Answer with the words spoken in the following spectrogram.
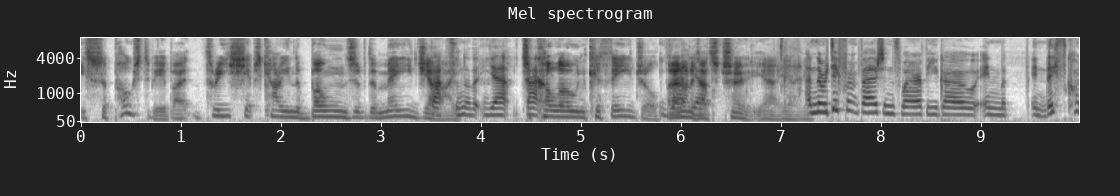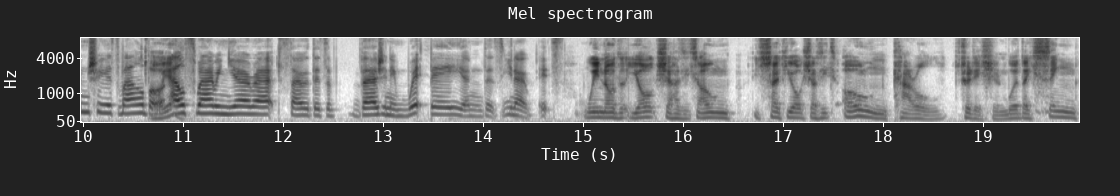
It's supposed to be about three ships carrying the bones of the Magi That's another. Yeah. to that- Cologne Cathedral. But I don't know yeah. if that's true. Yeah, yeah, yeah. And there are different versions wherever you go in the in this country as well, but Oh, yeah. elsewhere in Europe. So there's a version in Whitby, and there's you know it's we know that Yorkshire has its own, South Yorkshire has its own carol tradition where they sing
